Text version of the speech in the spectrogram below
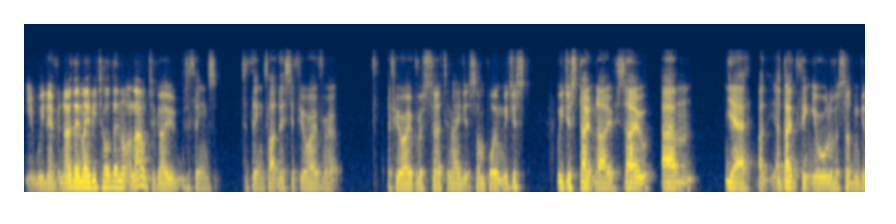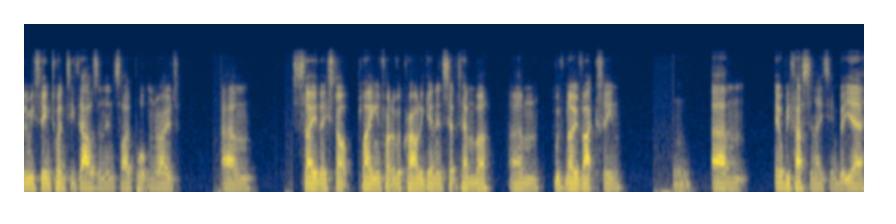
we never know. They may be told they're not allowed to go to things to things like this if you're over if you're over a certain age at some point. We just we just don't know. So um, yeah I, I, don't think you're all of a sudden going to be seeing 20,000 inside Portman Road um, say they start playing in front of a crowd again in September um, with no vaccine. Mm um, it'll be fascinating. But yeah,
